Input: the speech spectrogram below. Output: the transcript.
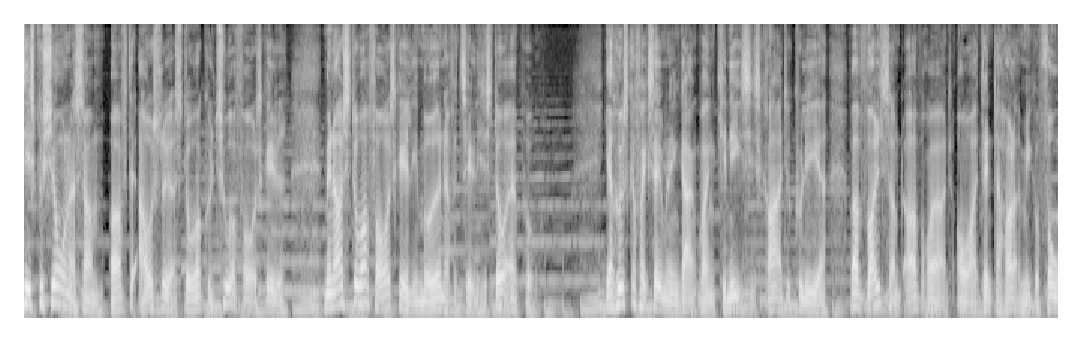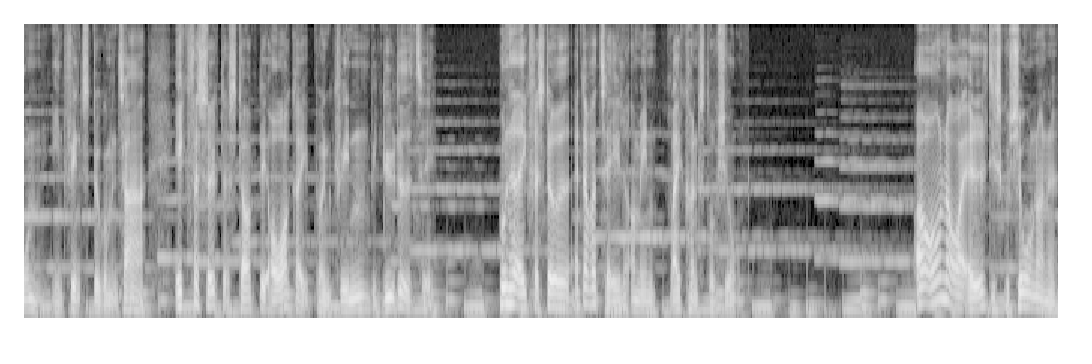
Diskussioner, som ofte afslører store kulturforskelle, men også store forskelle i måden at fortælle historier på. Jeg husker for eksempel en gang, hvor en kinesisk radiokollega var voldsomt oprørt over, at den, der holder mikrofonen i en finsk dokumentar, ikke forsøgte at stoppe det overgreb på en kvinde, vi lyttede til. Hun havde ikke forstået, at der var tale om en rekonstruktion. Og ovenover alle diskussionerne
